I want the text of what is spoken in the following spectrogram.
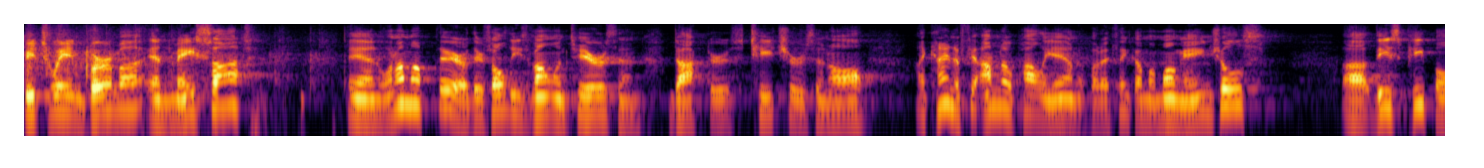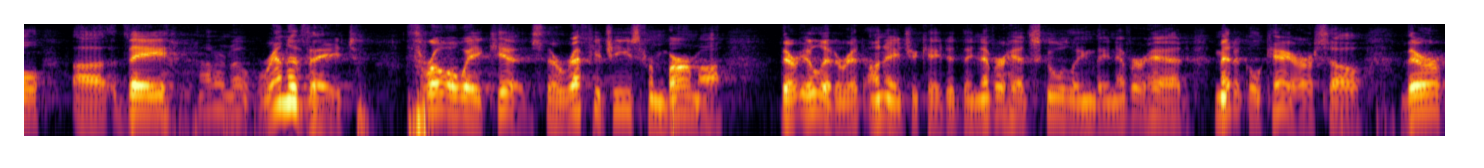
between Burma and Mae Sot. And when I'm up there, there's all these volunteers and doctors, teachers, and all. I kind of feel, I'm no Pollyanna, but I think I'm among angels. Uh, these people, uh, they, I don't know, renovate throwaway kids. They're refugees from Burma. They're illiterate, uneducated. They never had schooling. They never had medical care. So they're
